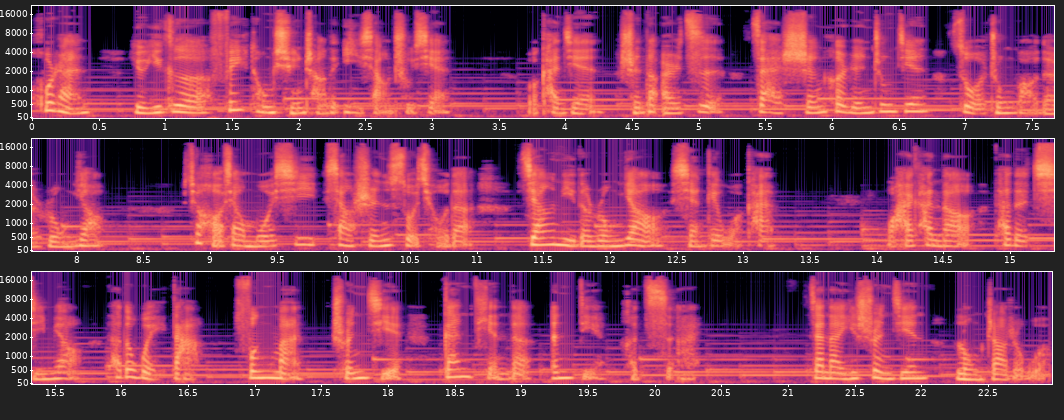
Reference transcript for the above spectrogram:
忽然有一个非同寻常的异象出现，我看见神的儿子在神和人中间做中保的荣耀，就好像摩西向神所求的，将你的荣耀显给我看。我还看到他的奇妙，他的伟大。丰满、纯洁、甘甜的恩典和慈爱，在那一瞬间笼罩着我。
